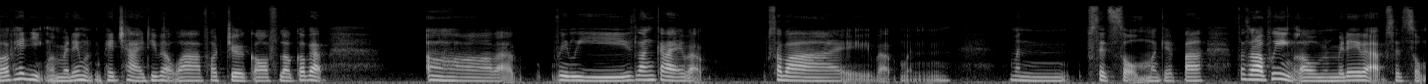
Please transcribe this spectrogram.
ว่าเพศหญิงมันไม่ได้เหมือนเพศชายที่แบบว่าพอ jerk off แล้วก็แบบอ่าแบบ release ร่างกายแบบสบายแบบเหมือนมันเสร็จสมมาเก็ตปะแต่สำหรับผู้หญิงเรามันไม่ได้แบบเสร็จสม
